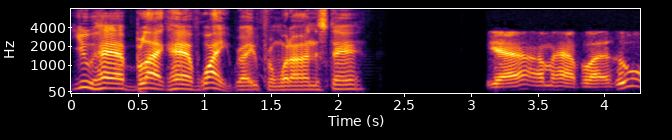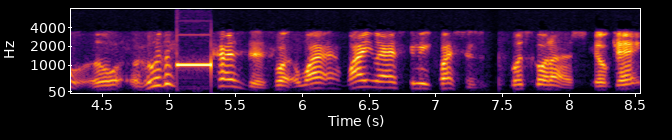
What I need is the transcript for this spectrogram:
you half black, half white, right? From what I understand. Yeah, I'm half black. Who who, who the f- is this? What, why why are you asking me questions? What's going on? You okay?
